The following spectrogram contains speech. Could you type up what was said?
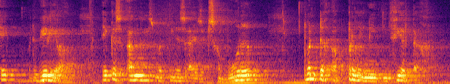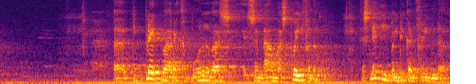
Ek moet weer hier aan. Ek is Andries Martinus Isaacs gebore 20 April 1940. Uh die plek waar ek gebore was, sy naam was Twyfeling. Dis net hier by die kant Vriendendal.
